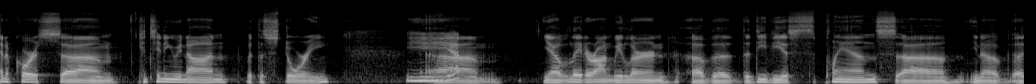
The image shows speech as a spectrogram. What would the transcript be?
and of course, um, continuing on with the story. Yep. Um, you know, later on we learn of the the devious plans. Uh, you know, of uh,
